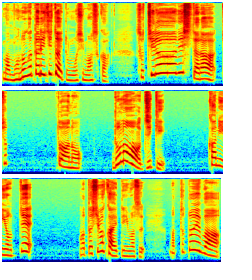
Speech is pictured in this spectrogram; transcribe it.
まあ、物語自体と申しますかそちらでしたらちょっとあのどの時期かによって私は変えています。まあ、例えば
